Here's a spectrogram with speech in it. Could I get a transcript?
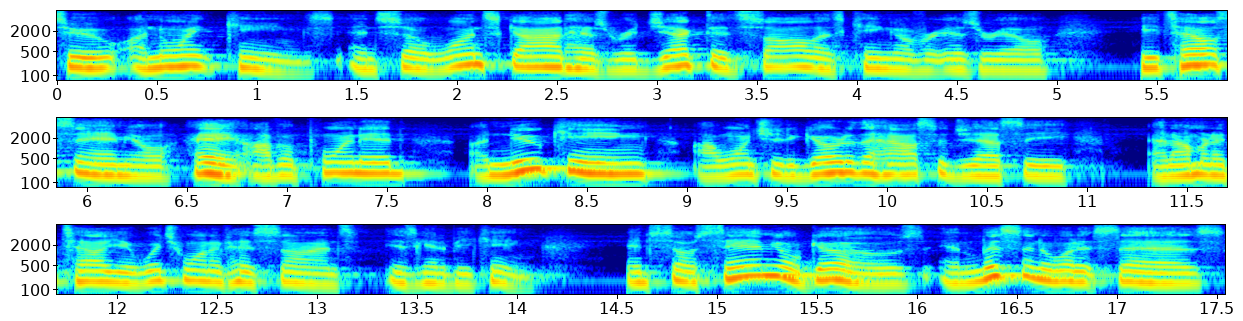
to anoint kings. And so once God has rejected Saul as king over Israel, he tells Samuel, Hey, I've appointed a new king. I want you to go to the house of Jesse, and I'm going to tell you which one of his sons is going to be king. And so Samuel goes and listen to what it says.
